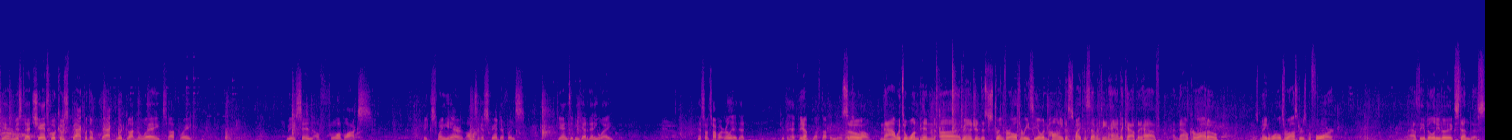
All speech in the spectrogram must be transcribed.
Dan missed that chance. Wood comes back, but the backwood got in the way. Tough break. Mason, a four box. Big swing here, almost like a spare difference. Dan didn't get it anyway. That's what I talked about earlier, that get the head pin Yep. left up and it lets you So go. now it's a one pin uh, advantage in this string for Alterisio and Pani, despite the 17 handicap they have. And now Corrado, who's made world's rosters before, has the ability to extend this.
